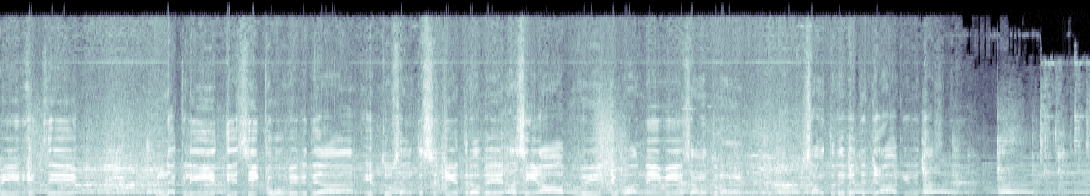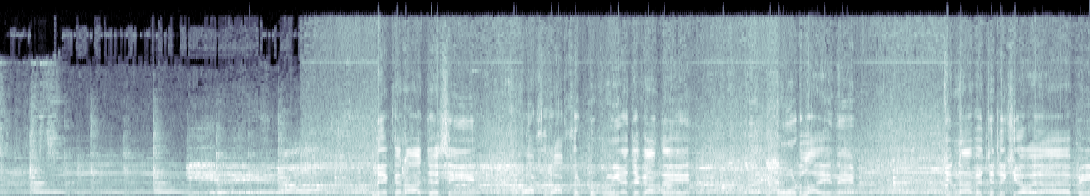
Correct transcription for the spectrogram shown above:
ਵੀ ਇੱਥੇ ਨਕਲੀ ਦੇਸੀ ਘਿਓ ਵਿਕਦਾ ਇਤੋਂ ਸੰਗਤ ਸੁਚੇਤ ਰਵੇ। ਅਸੀਂ ਆਪ ਵੀ ਜ਼ੁਬਾਨੀ ਵੀ ਸੰਗਤ ਨੂੰ, ਸੰਗਤ ਦੇ ਵਿੱਚ ਜਾ ਕੇ ਵੀ ਦੱਸਦੇ ਲੇਕਿਨ ਅੱਜ ਅਸੀਂ ਵੱਖ-ਵੱਖ ਢੁਕਵੀਆਂ ਜਗ੍ਹਾ ਤੇ ਬੋਰਡ ਲਾਏ ਨੇ, ਜਿਨ੍ਹਾਂ ਵਿੱਚ ਲਿਖਿਆ ਹੋਇਆ ਹੈ ਵੀ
